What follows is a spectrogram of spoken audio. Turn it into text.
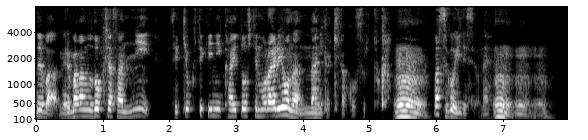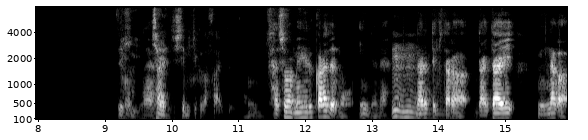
例えば、メルマガの読者さんに積極的に回答してもらえるような何か企画をするとか。うん。まあ、すごいいいですよね。うんうんうん。ぜひね、チャレンジしてみてくださいという。うん最初はメールからでもいいんでね。うんうん。慣れてきた。ら、大体みんなが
